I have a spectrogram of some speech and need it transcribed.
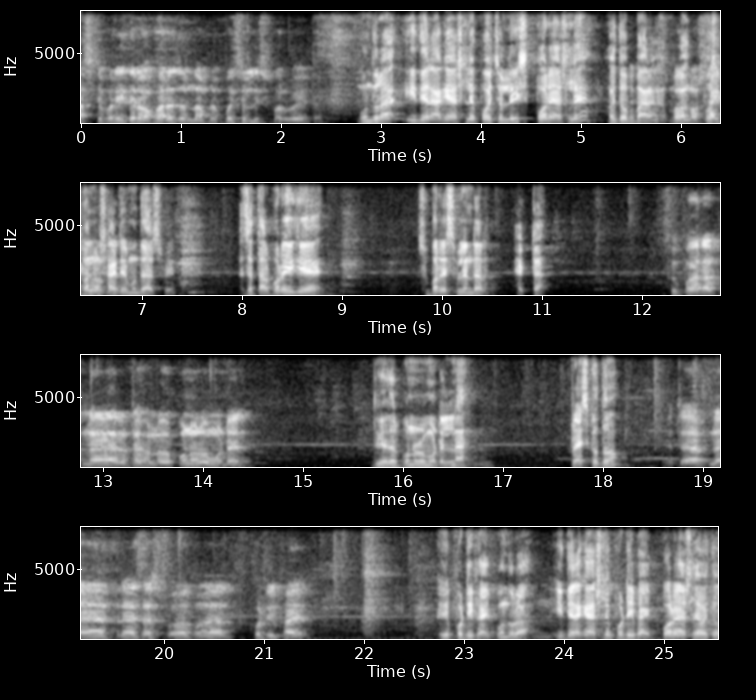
আসতে পরে ঈদের অফারের জন্য আপনার পঁয়তাল্লিশ পড়বে এটা। বন্ধুরা ঈদের আগে আসলে পঁয়তাল্লিশ পরে আসলে হয়তো পঁচপান্ন, পঁচপান্ন ষাটের মধ্যে আসবে। আচ্ছা তারপরে এই যে সুপার স্প্লেন্ডার একটা। সুপার আপনার ওটা হলো পনেরো মডেল। দুই হাজার পনেরো মডেল না? প্রাইস কত? এটা আপনার প্রাইস আসবে আপনার ফোর্টি ফাইভ এই ফোর্টি ফাইভ বন্ধুরা। ঈদের আগে আসলে ফোর্টি ফাইভ পরে আসলে হয়তো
